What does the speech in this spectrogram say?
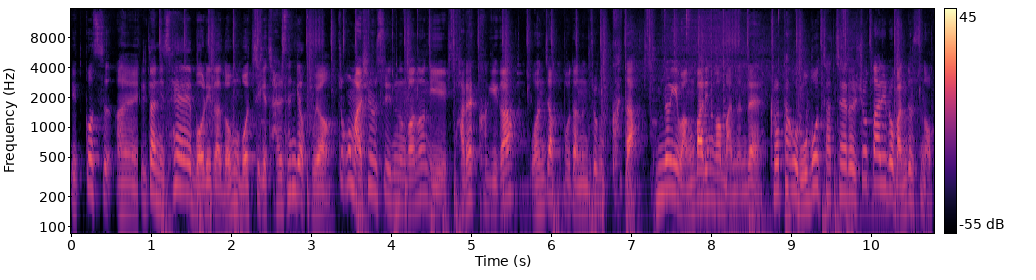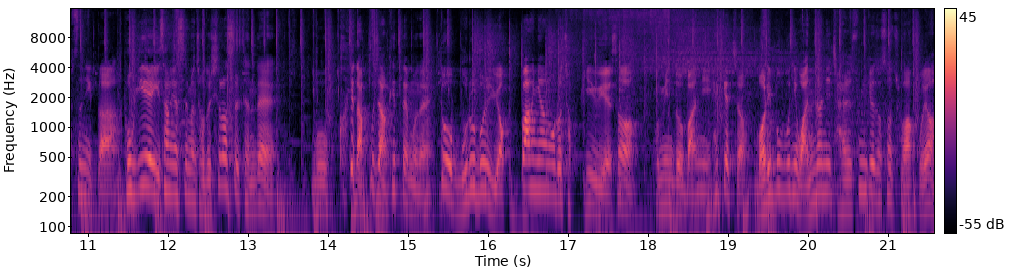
이 거스, 아니, 일단 이 새 머리가 너무 멋지게 잘 생겼고요. 조금 아쉬울 수 있는 거는 이 발의 크기가 원작보다는 좀 크다. 분명히 왕발인 건 맞는데 그렇다고 로봇 자체를 쇼다리로 만들 수는 없으니까 보기에 이상했으면 저도 싫었을 텐데 뭐 크게 나쁘지 않기 때문에 또 무릎을 역방향으로 접기 위해서 고민도 많이 했겠죠. 머리 부분이 완전히 잘 숨겨져서 좋았고요.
